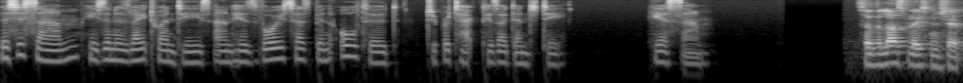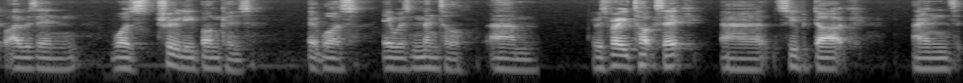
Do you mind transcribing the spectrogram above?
This is Sam, he's in his late 20s, and his voice has been altered to protect his identity. Here's Sam. So the last relationship I was in was truly bonkers. It was. It was mental. Um, it was very toxic, uh, super dark, and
